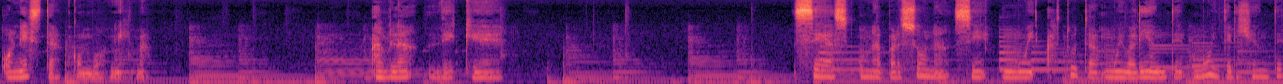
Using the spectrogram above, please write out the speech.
honesta con vos misma. Habla de que seas una persona, sí, muy astuta, muy valiente, muy inteligente,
